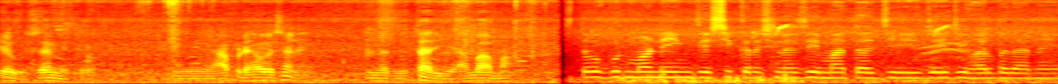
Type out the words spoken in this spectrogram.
એવું છે મિત્રો. આપણે હવે છે ને અંદર જતા રહીએ આંબામાં. તો ગુડ મોર્નિંગ, જય શ્રી કૃષ્ણ, જય માતાજી, જય જય હર બધાને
